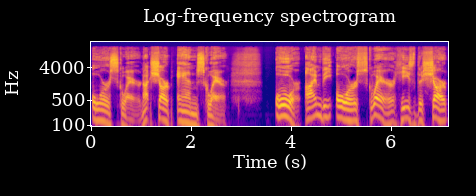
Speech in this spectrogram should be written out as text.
or square, not sharp and square or. I'm the or square. He's the sharp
